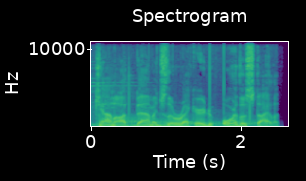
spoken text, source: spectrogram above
Cannot damage the record or the stylus.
